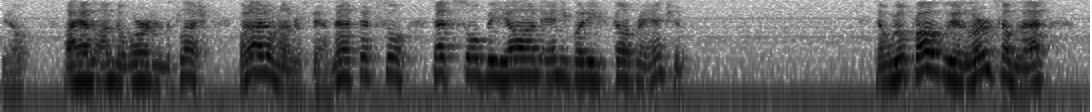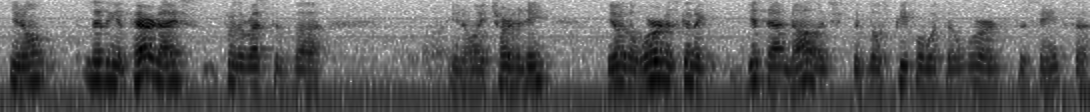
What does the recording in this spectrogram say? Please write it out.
You know, I have. I'm the Word in the flesh, but I don't understand that. That's so. That's so beyond anybody's comprehension. Now we'll probably learn some of that, you know, living in paradise for the rest of, uh, you know, eternity. You know, the Word is going to get that knowledge. Those people with the Word, the saints, the,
